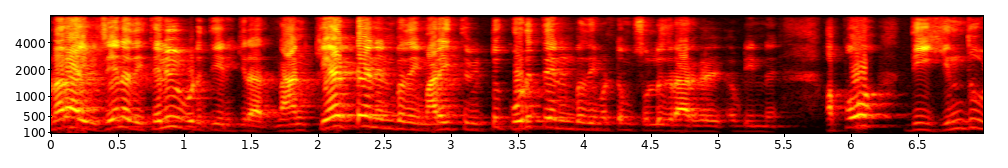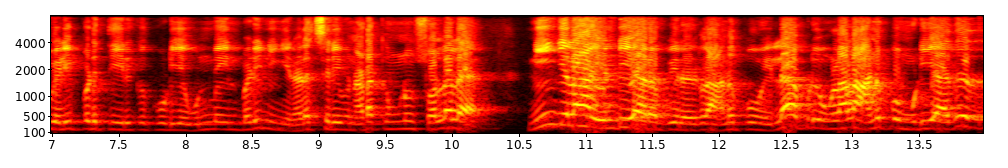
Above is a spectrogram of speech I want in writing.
பினராயி விஜயன் அதை தெளிவுபடுத்தி இருக்கிறார். நான் கேட்டேன் என்பதை மறைத்துவிட்டு கொடுத்தேன் என்பதை மட்டும் சொல்லுகிறார்கள் அப்படின்னு. அப்போ தி ஹிந்து வெளிப்படுத்தி இருக்கக்கூடிய உண்மையின்படி நீங்க நிலச்சரிவு நடக்கும்னு சொல்லல. நீங்களா என்டிஆர்எஃப் வீரர்களை அனுப்பவும் இல்லை. அப்படி உங்களால அனுப்ப முடியாது. அது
